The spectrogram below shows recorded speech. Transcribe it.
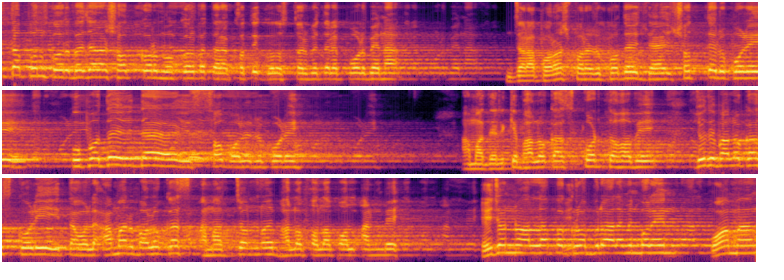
স্থাপন করবে, যারা সৎকর্ম করবে, তারা ক্ষতিগ্রস্তর ভেতরে পড়বে না। যারা পরস্পরের উপদেশ দেয়, সত্যের উপরে উপদেশ দেয় সবলের উপরে। আমাদেরকে ভালো কাজ করতে হবে। যদি ভালো কাজ করি, তাহলে আমার ভালো কাজ আমার জন্য ভালো ফলাফল আনবে। এই জন্য আল্লাহ পাক আলামিন বলেন, ওয়ামান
